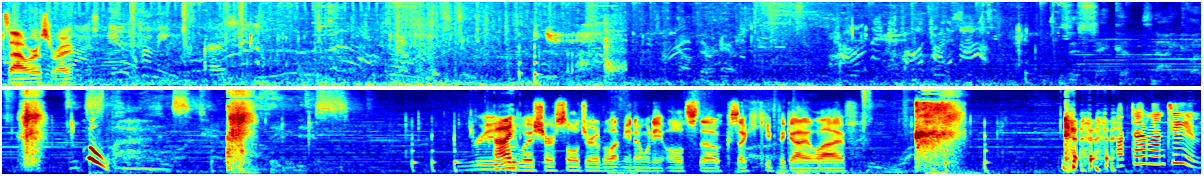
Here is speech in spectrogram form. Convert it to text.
That's ours, right? Ooh. Really I- wish our soldier would let me know when he ults though, because I could keep the guy alive. Talk to him on team.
